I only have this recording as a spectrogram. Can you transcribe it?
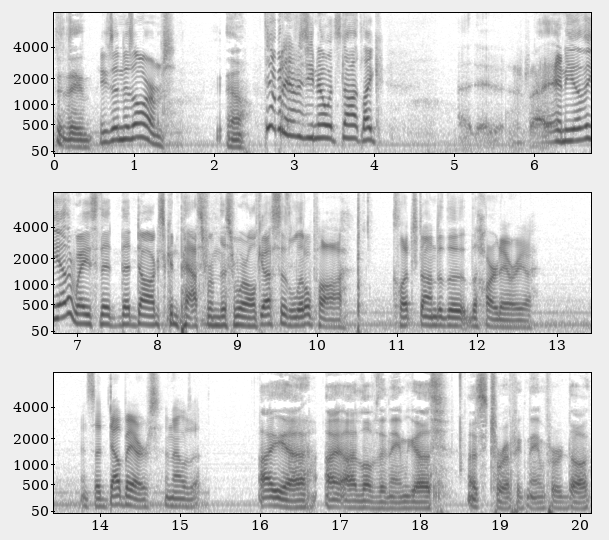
Did they? He's in his arms. Yeah. Yeah, but how does he know it's not like uh, any of the other ways that that dogs can pass from this world? Gus's little paw clutched onto the, the heart area and said, "Da Bears," and that was it. I uh, I I love the name Gus. That's a terrific name for a dog,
